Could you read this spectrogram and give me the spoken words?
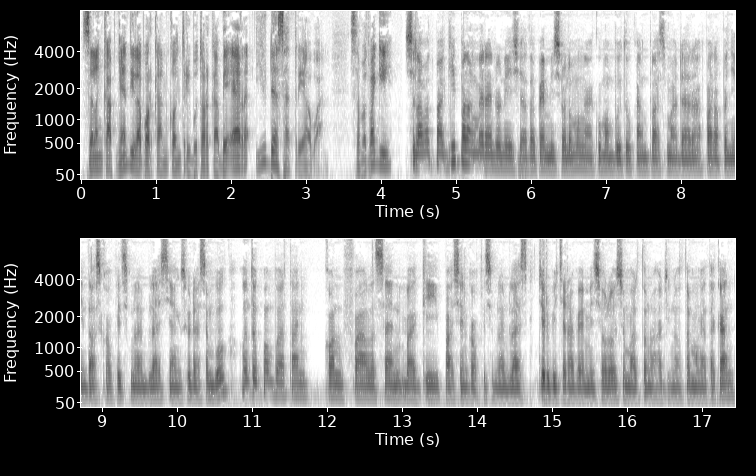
Selengkapnya dilaporkan kontributor KBR Yuda Satriawan. Selamat pagi. Selamat pagi, Palang Merah Indonesia atau PMI Solo mengaku membutuhkan plasma darah para penyintas COVID-19 yang sudah sembuh untuk pembuatan konvalesen bagi pasien COVID-19. Juru bicara PMI Solo, Sumartono Hadinoto mengatakan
